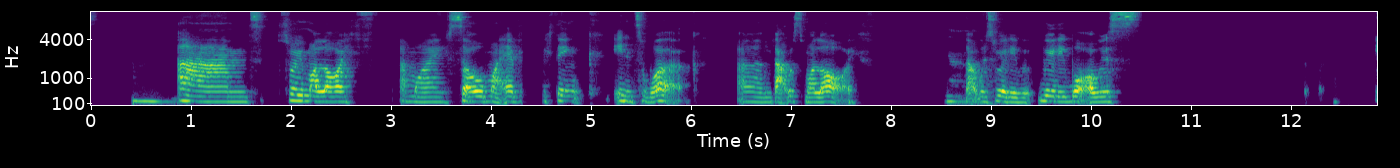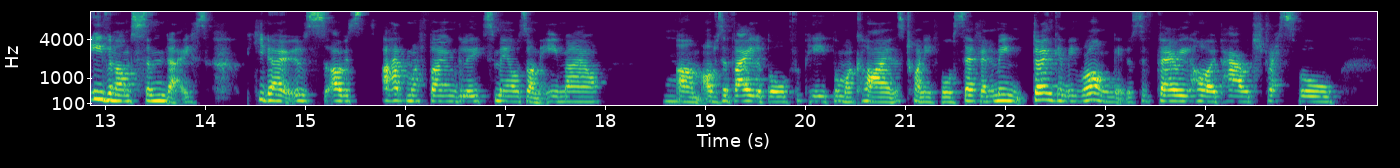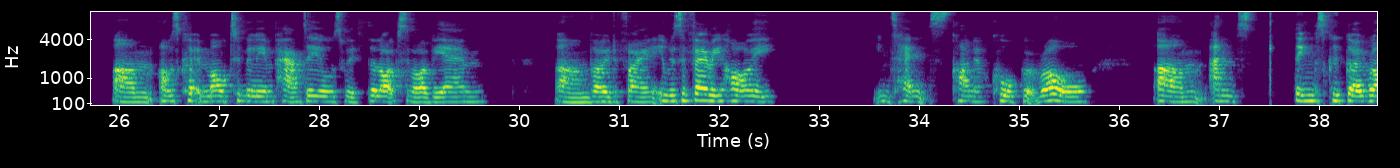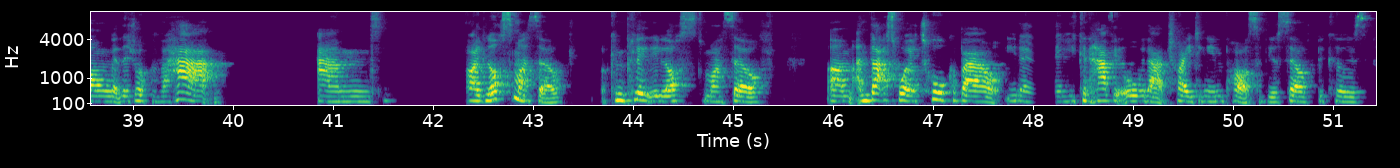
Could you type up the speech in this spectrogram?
mm. and through my life and my soul, my everything into work. Um, that was my life. Yeah. That was really, really what I was. Even on Sundays, you know, it was, I was, I had my phone glued to me, I was on email. Yeah. Um, I was available for people, my clients, 24 7. I mean, don't get me wrong, it was a very high powered, stressful. Um, I was cutting multi million pound deals with the likes of IBM, um, Vodafone. It was a very high, intense kind of corporate role. Um, and things could go wrong at the drop of a hat. And I'd lost myself, I completely lost myself. Um, and that's why I talk about, you know, you can have it all without trading in parts of yourself because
